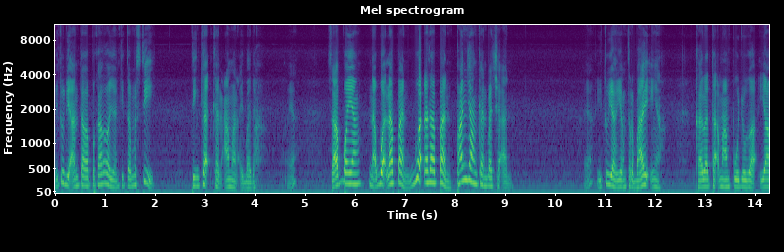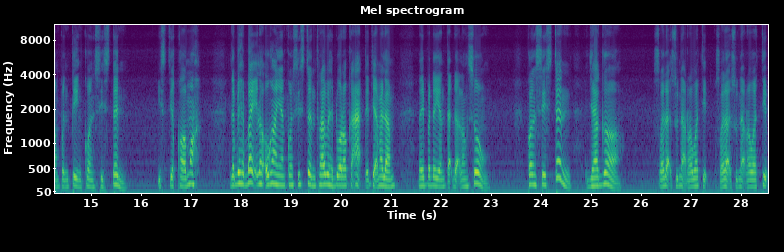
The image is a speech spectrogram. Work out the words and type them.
Itu di antara perkara yang kita mesti tingkatkan amal ibadah. Ya. Siapa yang nak buat lapan, buatlah lapan, panjangkan bacaan. Ya, itu yang yang terbaiknya. Kalau tak mampu juga, yang penting konsisten, istiqamah. Lebih baiklah orang yang konsisten terawih dua rakaat tiap-tiap malam daripada yang tak ada langsung. Konsisten jaga Salat sunat rawatib. Salat sunat rawatib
